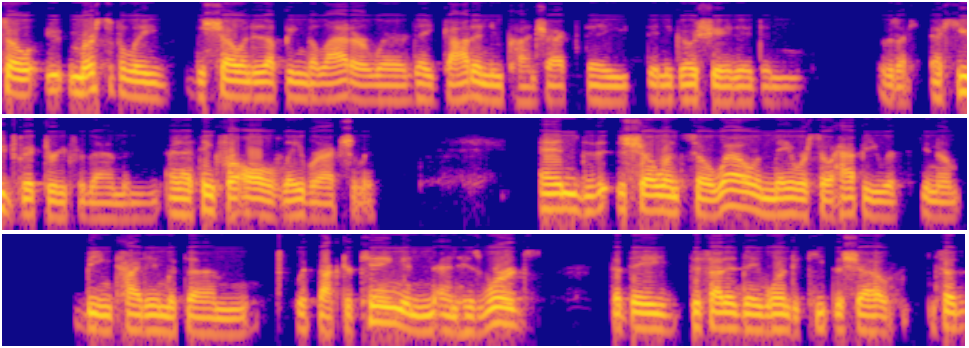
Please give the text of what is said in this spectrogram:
So mercifully, the show ended up being the latter, where they got a new contract, they they negotiated, and it was a, a huge victory for them, and, and I think for all of labor actually. And the show went so well, and they were so happy with you know being tied in with um, with Dr. King and, and his words that they decided they wanted to keep the show. So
